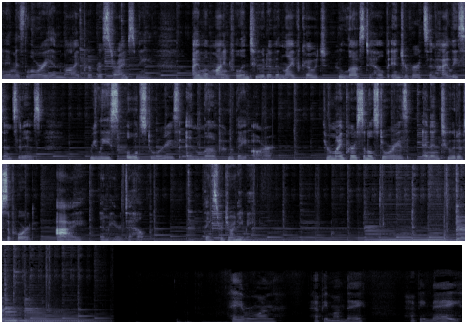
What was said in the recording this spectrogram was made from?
name is Lori, and my purpose drives me. I am a mindful, intuitive, and life coach who loves to help introverts and highly sensitives release old stories and love who they are. Through my personal stories and intuitive support, I am here to help. Thanks for joining me. Hey everyone, happy Monday. Happy May.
